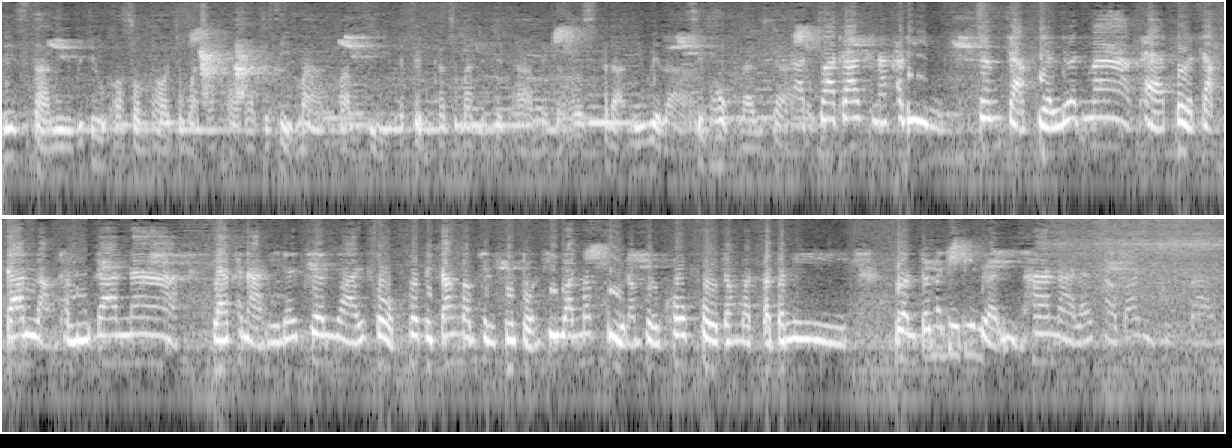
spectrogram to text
ที่นี่สถานีวิทยุอสมทจังหวัดนครราชสีมาความถี่ FM 95.75เมกะเฮิรตซ์ขณะนี้เวลา 16 นาฬิการัฐวาดราชนครินทร์เนื่องจากเสียเลือดมาก แผลเปิดจากด้านหลังทะลุด้านหน้า และขณะนี้ได้เคลื่อนย้ายศพเพื่อไปตั้งบำเพ็ญกุศลที่วัดมะกรูดอำเภอโคกโพจังหวัดปัตตานี ส่วนเจ้าหน้าที่ที่เหลืออีก 5 นายและชาวบ้านอีกหนึ่งราย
